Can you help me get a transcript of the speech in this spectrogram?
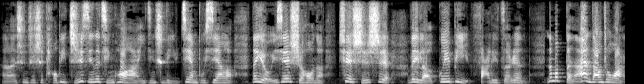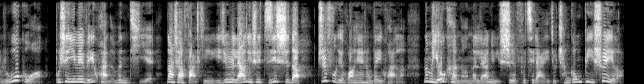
呃，甚至是逃避执行的情况啊，已经是屡见不鲜了。那有一些时候呢，确实是为了规避法律责任。那么本案当中啊，如果不是因为尾款的问题闹上法庭，也就是梁女士及时的支付给黄先生尾款了，那么有可能呢，梁女士夫妻俩也就成功避税了。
